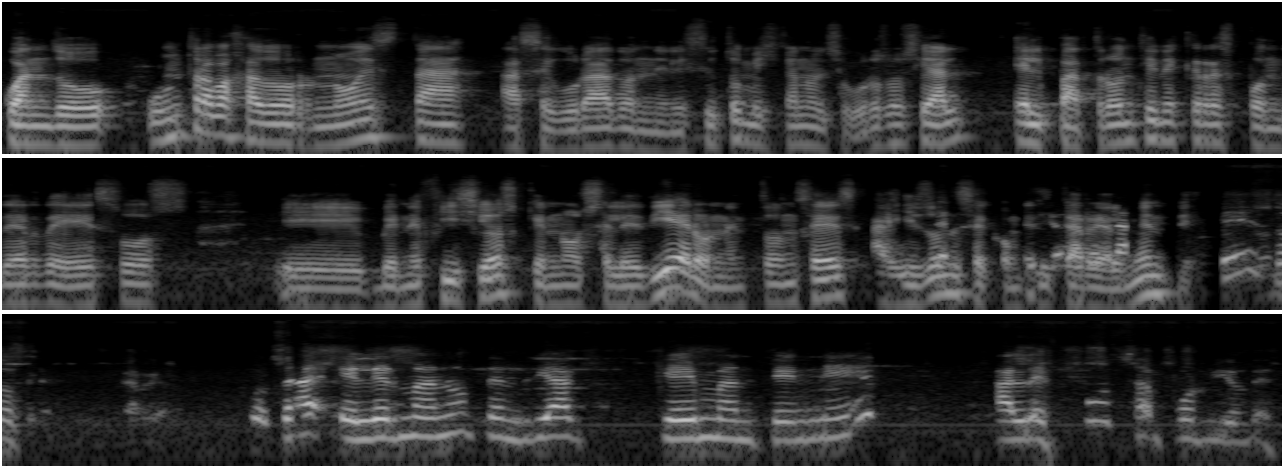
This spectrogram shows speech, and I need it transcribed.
Cuando un trabajador no está asegurado en el Instituto Mexicano del Seguro Social, el patrón tiene que responder de esos eh, beneficios que no se le dieron. Entonces, ahí es donde se complica realmente. O sea, el hermano tendría que mantener a la esposa por viudez.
